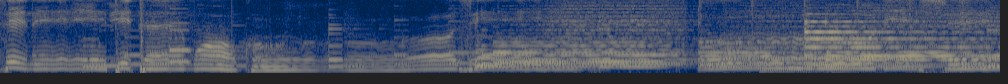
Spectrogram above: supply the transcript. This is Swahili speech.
Usinipite Mwokozi, unisikie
